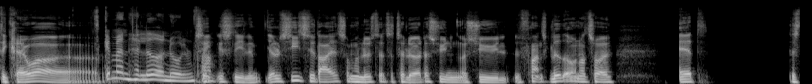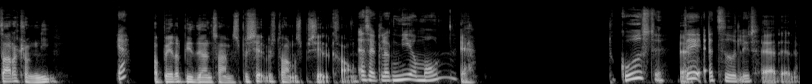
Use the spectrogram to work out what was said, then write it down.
Det kræver øh, Skal man have lædernålen frem? teknisk snille. Jeg vil sige til dig, som har lyst til at tage til lørdagssyning og sy fransk læderundertøj, at det starter klokken 9. Ja. Og better be there on time, specielt hvis du har nogle specielle krav. Altså klokken 9 om morgenen? Ja. Du godeste. Ja. Det er tidligt. Ja, det er det.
